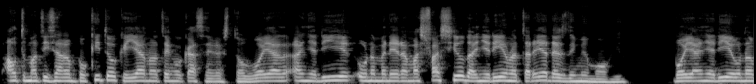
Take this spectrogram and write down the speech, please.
automatizar un poquito que ya no tengo que hacer esto. Voy a añadir una manera más fácil de añadir una tarea desde mi móvil. Voy a añadir una,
